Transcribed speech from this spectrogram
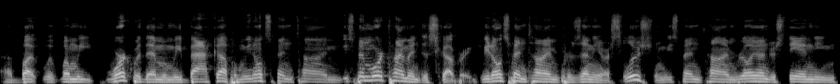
Uh, but w- when we work with them and we back up and we don't spend time, we spend more time in discovery. We don't spend time presenting our solution. We spend time really understanding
